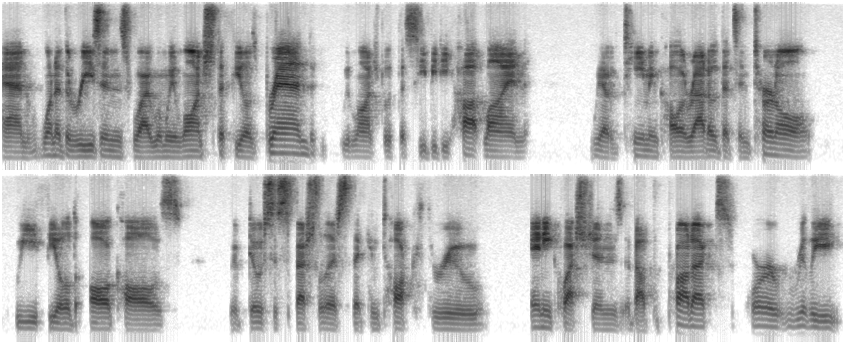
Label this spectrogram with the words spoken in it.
And one of the reasons why, when we launched the Feals brand, we launched with the CBD hotline. We have a team in Colorado that's internal. We field all calls. We have dosage specialists that can talk through any questions about the product or really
